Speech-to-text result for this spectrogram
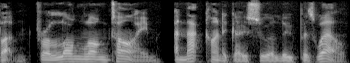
button for a long, long time, and that kind of goes through a loop as well.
